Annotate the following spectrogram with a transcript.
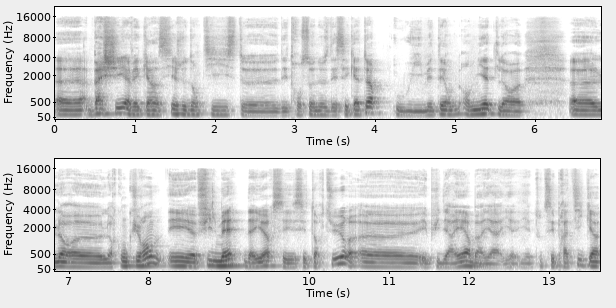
euh, bâché avec un siège de dentiste, euh, des tronçonneuses, des sécateurs, où ils mettaient en, en miettes leurs euh, leurs euh, leurs concurrents et euh, filmaient d'ailleurs ces, ces tortures. Euh, et puis derrière, bah, il y, a, y y a toutes ces pratiques hein,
